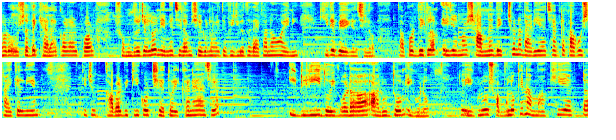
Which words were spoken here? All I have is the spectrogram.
ধরো ওর সাথে খেলা করার পর, সমুদ্র জলেও নেমেছিলাম, সেগুলো হয়তো ভিডিওতে দেখানো হয়নি, খিদে পেয়ে গেছিল। তারপর দেখলাম, এই যে আমার সামনে দেখছ না, দাঁড়িয়ে আছে একটা কাকু সাইকেল নিয়ে, কিছু খাবার বিক্রি করছে, তো এখানে আছে ইডলি, দই বড়া, আলুর দম, এগুলো। তো এগুলো সবগুলোকে না মাখিয়ে একটা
